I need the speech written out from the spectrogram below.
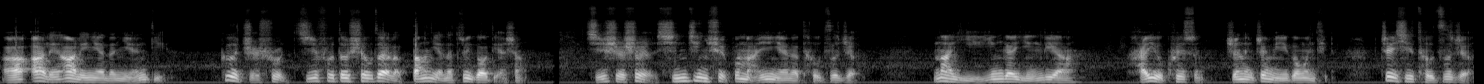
而二零二零年的年底，各指数几乎都收在了当年的最高点上。即使是新进去不满一年的投资者，那也应该盈利啊，还有亏损，只能证明一个问题：这些投资者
